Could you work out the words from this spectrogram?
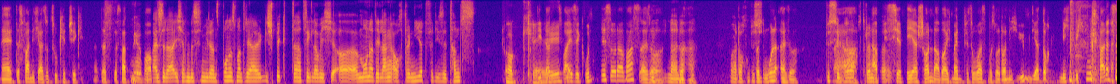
nee, das fand ich also zu kitschig. Das, das hat mir überhaupt Also da, ich habe ein bisschen wieder ins Bonusmaterial gespickt. Da hat sie, glaube ich, äh, monatelang auch trainiert für diese Tanz. Die dann Okay. zwei Sekunden ist oder was? Also, Nein, da ja. war doch ein bisschen, ohne- also bisschen ja, mehr drin. ja, ein bisschen mehr schon, aber ich meine, für sowas muss man doch nicht üben. Die hat doch nicht richtig getanzt.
